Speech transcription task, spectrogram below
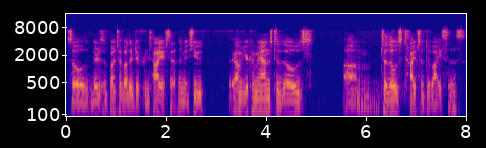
So there's a bunch of other different types that limit you um, your commands to those um, to those types of devices.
